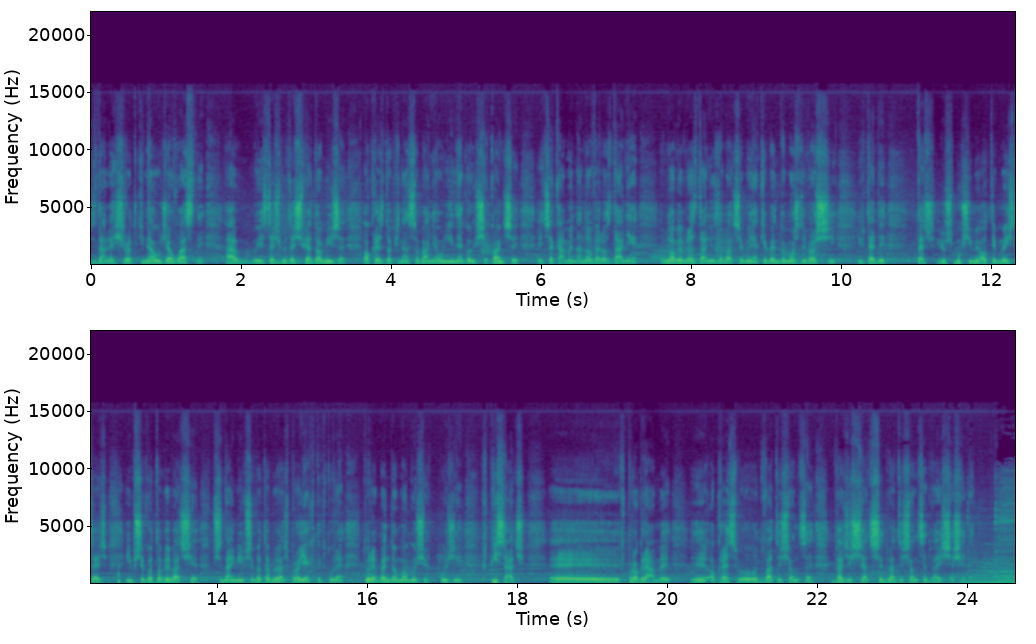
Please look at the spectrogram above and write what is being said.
znaleźć środki na udział własny. A jesteśmy też świadomi, że okres dofinansowania unijnego już się kończy. Czekamy na nowe rozdanie. W nowym rozdaniu zobaczymy, jakie będą możliwości i wtedy też już musimy o tym myśleć i przygotowywać się, przynajmniej przygotowywać projekty, które, które będą mogły się później wpisać e, w programy e, okresu 2023-2027.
